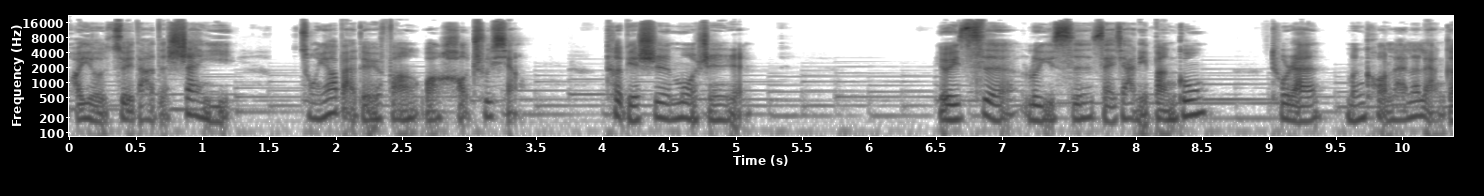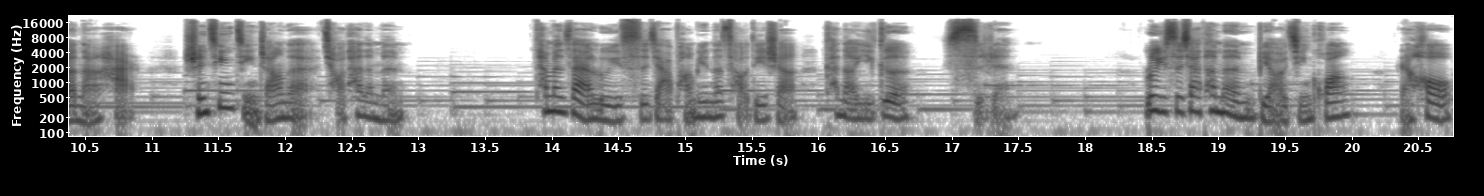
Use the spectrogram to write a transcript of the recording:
怀有最大的善意，总要把对方往好处想，特别是陌生人。有一次，路易斯在家里办公，突然门口来了两个男孩，神情紧张地敲他的门。他们在路易斯家旁边的草地上看到一个死人。路易斯叫他们不要惊慌，然后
